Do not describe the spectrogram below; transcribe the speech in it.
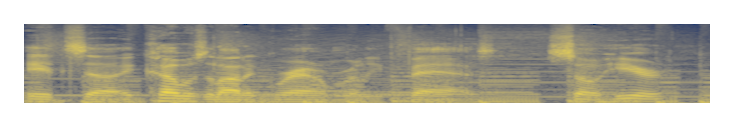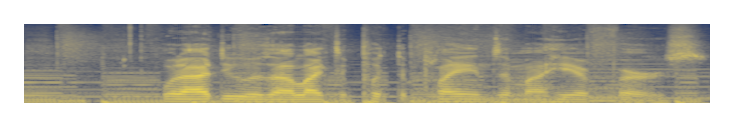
it's uh, it covers a lot of ground really fast. So here, what I do is I like to put the planes in my hair first.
